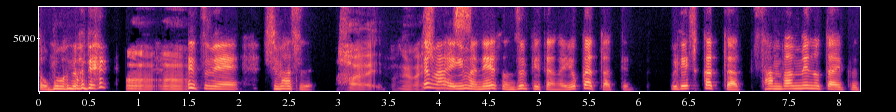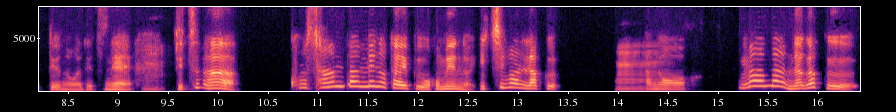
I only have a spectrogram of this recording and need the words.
と思うので、え。うんうん。説明します。はい。お願いでもします。今ね、そのズッピーさんが良かったって、嬉しかった3番目のタイプっていうのはですね、うん。実は、この3番目のタイプを褒めるのは一番楽。あ、の、まあまあ長く、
